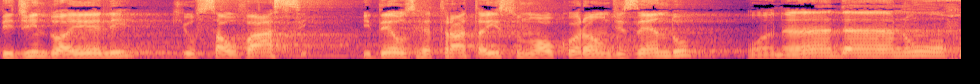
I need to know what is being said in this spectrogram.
pedindo a ele que o salvasse. E Deus retrata isso no Alcorão dizendo: ونادى نوح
